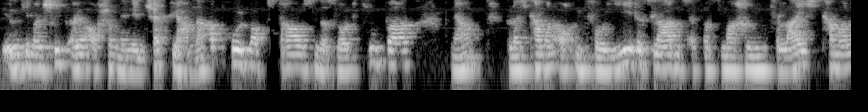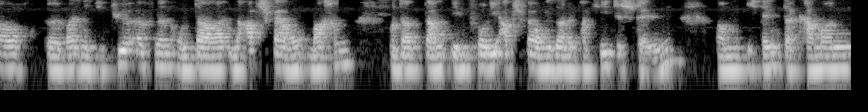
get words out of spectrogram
irgendjemand schrieb äh, auch schon in den Chat, wir haben eine Abholbox draußen, das läuft super. Ja, vielleicht kann man auch im Foyer des Ladens etwas machen. Vielleicht kann man auch, äh, weiß nicht, die Tür öffnen und da eine Absperrung machen und da, dann eben vor die Absperrung seine Pakete stellen. Ähm, ich denke, da kann man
